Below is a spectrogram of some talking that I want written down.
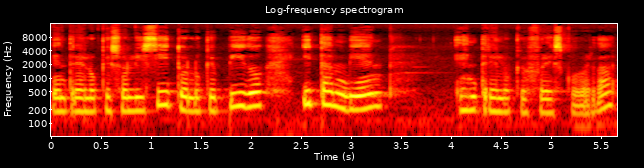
entre lo que solicito, lo que pido y también entre lo que ofrezco, ¿verdad?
